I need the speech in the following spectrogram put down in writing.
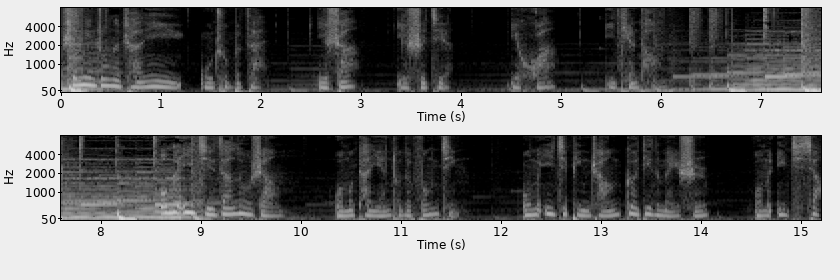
生命中的禅意。无处不在，一沙一世界，一花一天堂。我们一起在路上，我们看沿途的风景，我们一起品尝各地的美食，我们一起笑，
